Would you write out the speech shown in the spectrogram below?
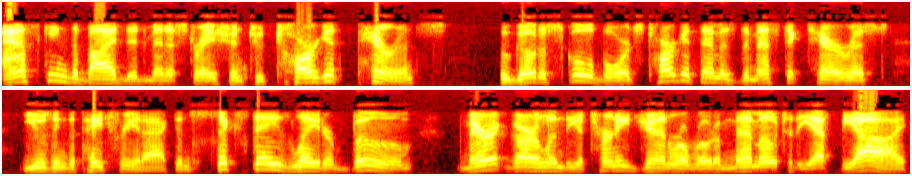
asking the Biden administration to target parents who go to school boards, target them as domestic terrorists using the Patriot Act. And six days later, boom, Merrick Garland, the Attorney General, wrote a memo to the FBI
